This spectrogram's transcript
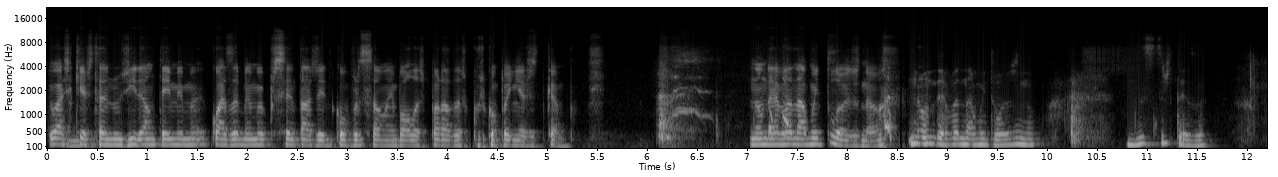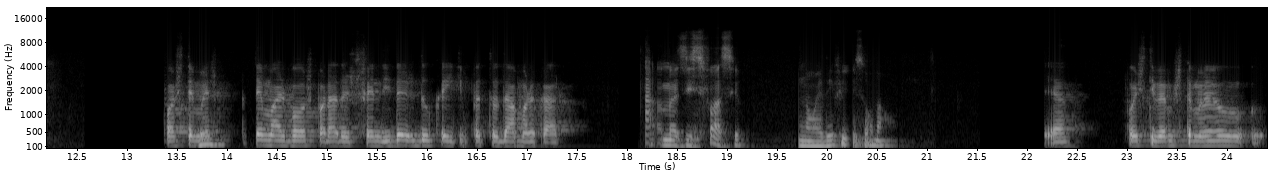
Eu acho que este ano o Girão tem mesmo- quase a mesma percentagem de conversão em bolas paradas que os companheiros de campo. Não deve andar muito longe, não. Não deve andar muito hoje, não. De certeza. Pode ter mais, ter mais bolas paradas defendidas do que a equipa toda a marcar. Ah, mas isso fácil. Não é difícil, não. É. Depois tivemos também o-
